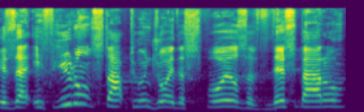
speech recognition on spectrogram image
is that if you don't stop to enjoy the spoils of this battle,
